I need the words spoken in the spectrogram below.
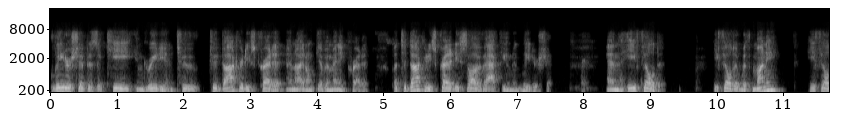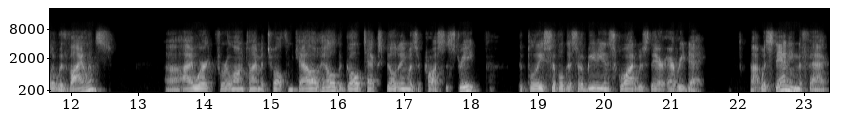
leadership is a key ingredient. To, to Dougherty's credit, and I don't give him any credit, but to Dougherty's credit, he saw a vacuum in leadership and he filled it. He filled it with money, he filled it with violence. Uh, I worked for a long time at 12th and Callowhill. The Goldtex building was across the street. The police civil disobedience squad was there every day, notwithstanding the fact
